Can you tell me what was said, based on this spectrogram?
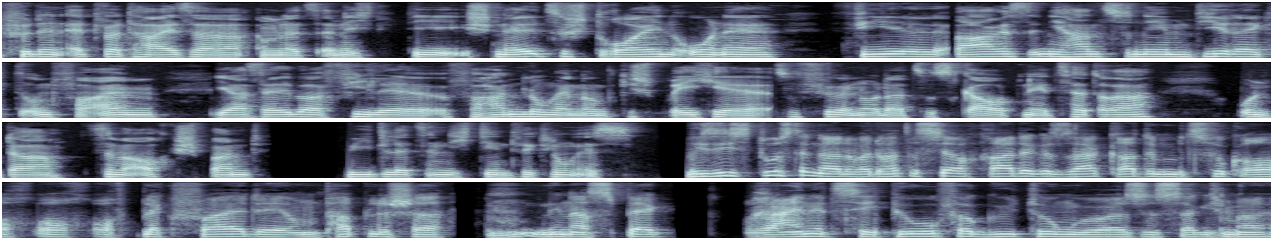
für den Advertiser, um letztendlich die schnell zu streuen, ohne viel Wahres in die Hand zu nehmen, direkt und vor allem ja selber viele Verhandlungen und Gespräche zu führen oder zu scouten etc. Und da sind wir auch gespannt, wie letztendlich die Entwicklung ist. Wie siehst du es denn gerade? Weil du hattest ja auch gerade gesagt, gerade in Bezug auch, auch auf Black Friday und Publisher, den Aspekt reine CPU-Vergütung versus, sag ich mal,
